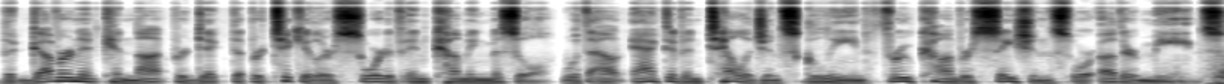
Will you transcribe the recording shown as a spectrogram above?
The government cannot predict the particular sort of incoming missile without active intelligence gleaned through conversations or other means.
